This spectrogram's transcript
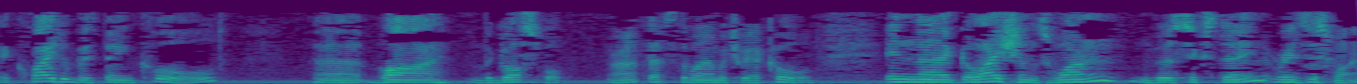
equated with being called uh, by the gospel. Right? That's the way in which we are called in uh, Galatians 1, verse 16, it reads this way.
